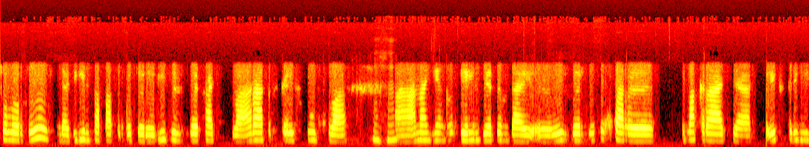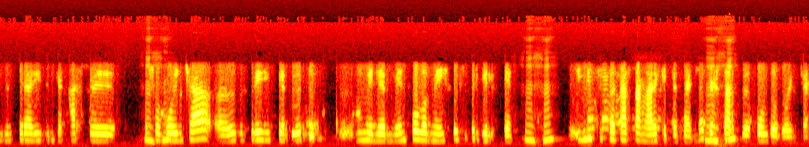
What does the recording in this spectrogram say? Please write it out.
ошолорду ушундай билим сапатын көтөрүү лидерское качество ораторское искусство анан кийин кыз келиндерди мындай э, өздөрүнүн укуктары демократия экстремизм терроризмге каршы ошол боюнча э, өзү тренингтерди өтүп немелер менен полор менен иштешип биргеликте инвестиция тартканга аракет жасайм да жаштарды колдоо боюнча.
